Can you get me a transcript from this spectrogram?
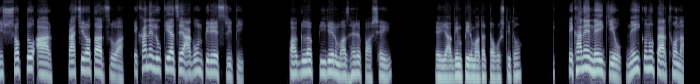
নিঃশব্দ আর প্রাচীরতার ছোঁয়া। এখানে লুকিয়ে আছে আগুন পীরের স্মৃতি। পাগলা পীরের মাঝের পাশেই এই আগুন পীর মাজারটা অবস্থিত। এখানে নেই কেউ, নেই কোনো প্রার্থনা,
